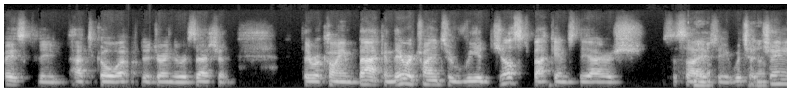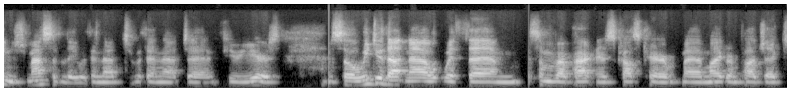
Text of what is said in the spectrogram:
basically had to go after during the recession they were coming back and they were trying to readjust back into the Irish society, yeah. which had yeah. changed massively within that within that uh, few years. So we do that now with um, some of our partners, Crosscare uh, Migrant Project,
